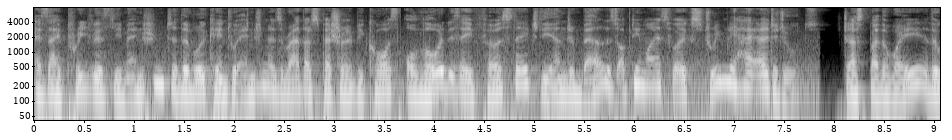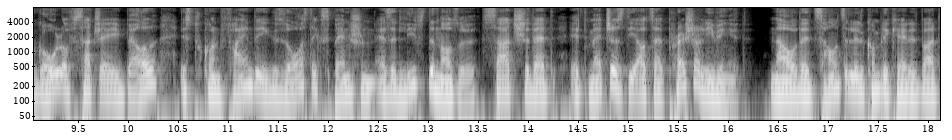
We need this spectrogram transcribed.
As I previously mentioned, the Vulcain 2 engine is rather special because although it is a first stage, the engine bell is optimized for extremely high altitudes. Just by the way, the goal of such a bell is to confine the exhaust expansion as it leaves the nozzle such that it matches the outside pressure leaving it. Now that sounds a little complicated, but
